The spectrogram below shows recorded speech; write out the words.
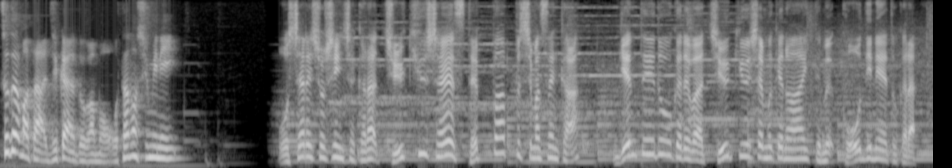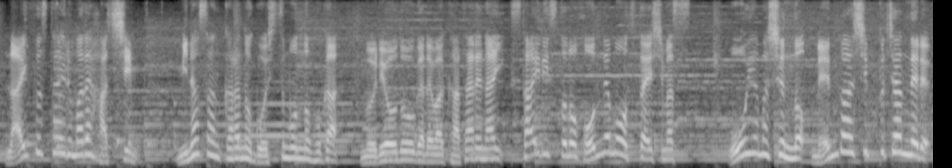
それではまた次回の動画もお楽しみに。おしゃれ初心者から中級者へステップアップしませんか？限定動画では中級者向けのアイテムコーディネートからライフスタイルまで発信。皆さんからのご質問のほか無料動画では語れないスタイリストの本音もお伝えします。大山旬のメンバーシップチャンネル。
